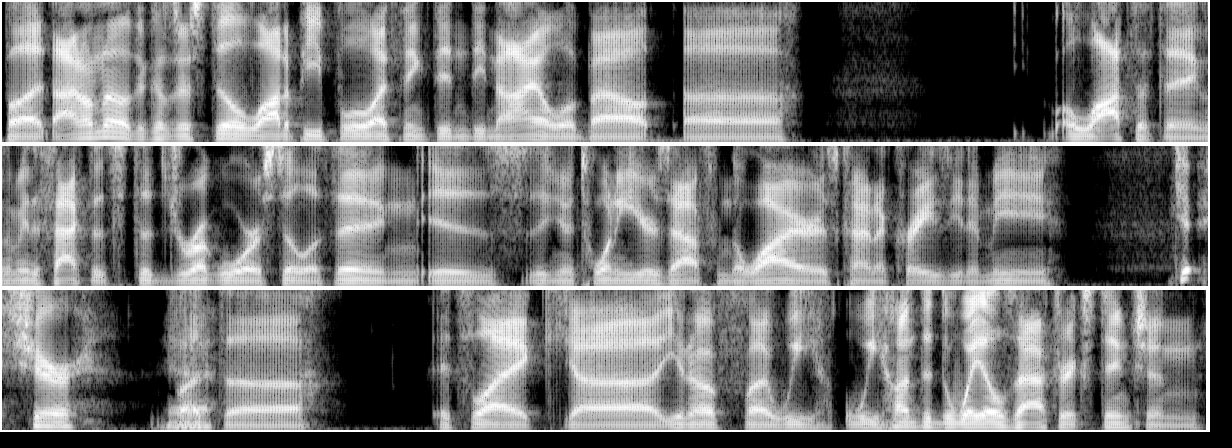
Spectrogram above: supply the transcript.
but I don't know because there's still a lot of people I think in denial about uh lots of things. I mean, the fact that the drug war is still a thing is you know 20 years out from the wire is kind of crazy to me. Sure. Yeah. But uh it's like uh, you know if uh, we we hunted the whales after extinction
